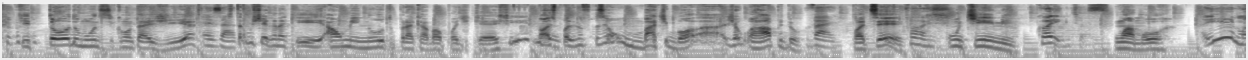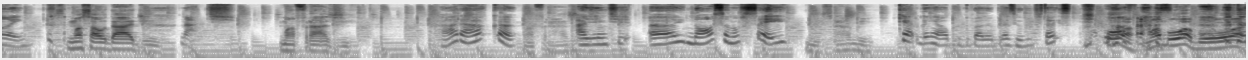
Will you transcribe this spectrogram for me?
que todo mundo se contagia. Exato. Estamos chegando aqui a um minuto pra acabar o podcast e nós podemos fazer um bate-bola, jogo rápido. Vai, Pode ser? pode. Um time, Corinthians. um amor, Ih, mãe. uma saudade, Nath. uma frase. Caraca. Uma frase. A gente. Ai, nossa, não sei. Não sabe? Quero ganhar o Big Brother Brasil 23. Boa, uma boa, boa.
